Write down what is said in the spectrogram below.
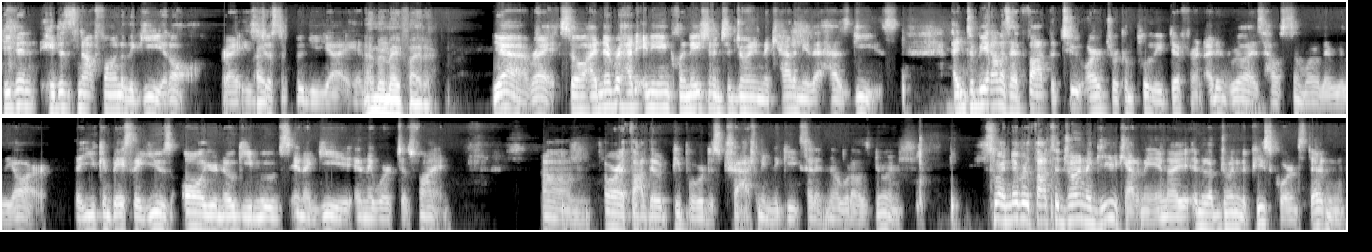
he didn't he just not fond of the gi at all, right? He's right. just a boogie guy. And, MMA fighter. Yeah, right. So I never had any inclination to join an academy that has gis. And to be honest, I thought the two arts were completely different. I didn't realize how similar they really are. That you can basically use all your no gi moves in a gi and they work just fine. Um, or I thought that people were just trash me in the geeks. I didn't know what I was doing. So I never thought to join a gi academy, and I ended up joining the Peace Corps instead. And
